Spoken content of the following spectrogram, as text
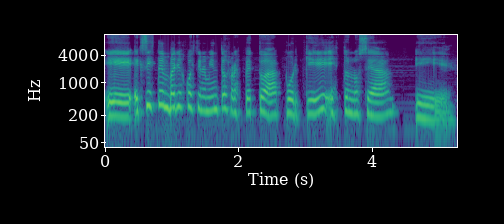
eh, existen varios cuestionamientos respecto a por qué esto no se ha eh,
